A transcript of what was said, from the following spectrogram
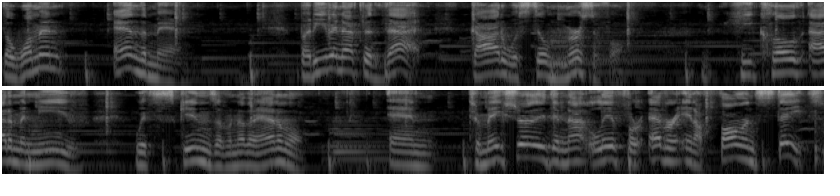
the woman, and the man. But even after that, God was still merciful. He clothed Adam and Eve with skins of another animal and to make sure they did not live forever in a fallen state,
